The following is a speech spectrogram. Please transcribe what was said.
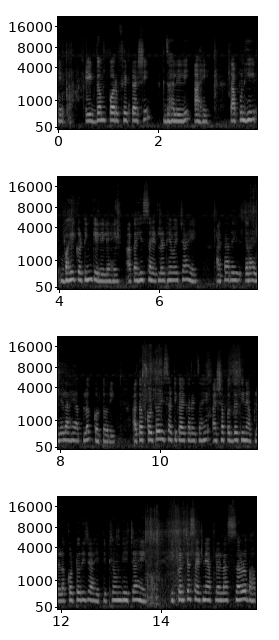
हे पहा. एकदम परफेक्ट अशी झालेली आहे. तर आपण ही बाही कटिंग केलेली आहे. आता ही साईडला ठेवायची आहे. आता रे राहिलेलं आहे आपलं कटोरी आता कटोरीसाठी काय करायचं आहे? अशा पद्धतीने आपल्याला कटोरी जी आहे ती ठेवून घ्यायची आहे. इकडच्या साईडने आपल्याला सरळ भाग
